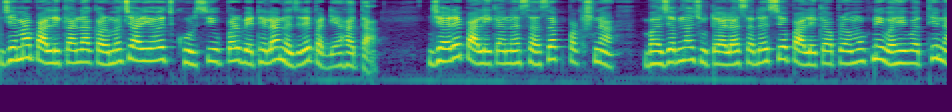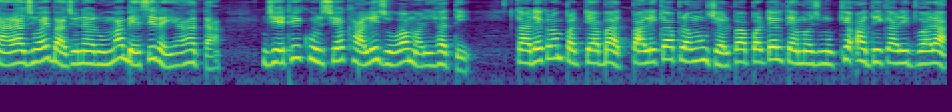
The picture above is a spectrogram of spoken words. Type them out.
જેમાં પાલિકાના કર્મચારીઓ જ ખુરશી ઉપર બેઠેલા નજરે પડ્યા હતા. જ્યારે પાલિકાના શાસક પક્ષના ભાજપના ચૂંટાયેલા સદસ્યો પાલિકા પ્રમુખની વહીવટથી નારાજ હોઈ બાજુના રૂમમાં બેસી રહ્યા હતા, જેથી ખુરશીઓ ખાલી જોવા મળી હતી. કાર્યક્રમ પત્યા બાદ પાલિકા પ્રમુખ જલ્પા પટેલ તેમજ મુખ્ય અધિકારી દ્વારા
